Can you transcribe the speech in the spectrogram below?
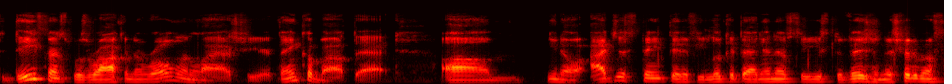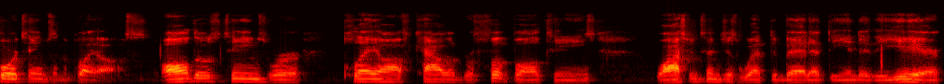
The defense was rocking and rolling last year. Think about that. Um, you know, I just think that if you look at that NFC East division, there should have been four teams in the playoffs. All those teams were playoff caliber football teams. Washington just wet the bed at the end of the year.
